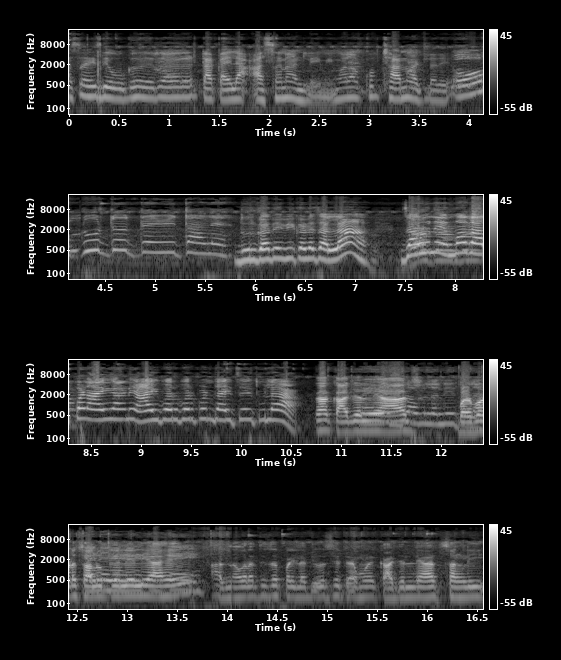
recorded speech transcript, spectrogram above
असं हे देवघर टाकायला आसन आणलंय मी. मला खूप छान वाटलं ते. ओ? दुर्गा देवीकडे चालला? जाऊ नये मग आपण आई आणि आई बरोबर पण जायचंय तुला. का काजलने आज बडबड. चालू केलेली आहे? आज नवरात्रीचा पहिला दिवस आहे त्यामुळे काजलने आज चांगली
